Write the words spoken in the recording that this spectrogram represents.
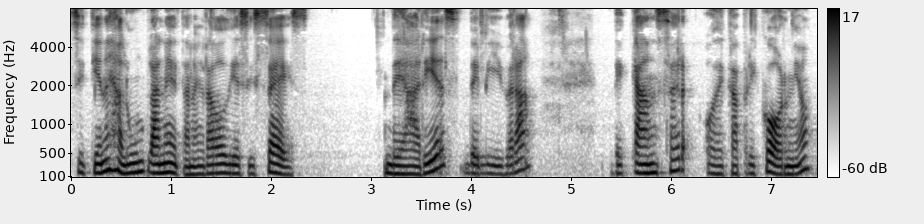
si tienes algún planeta en el grado 16 de Aries, de Libra, de Cáncer o de Capricornio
